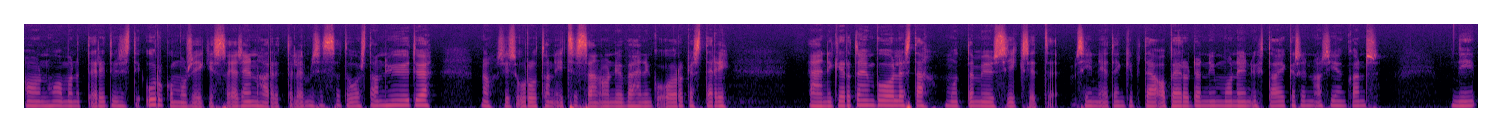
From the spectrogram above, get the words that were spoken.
olen huomannut että erityisesti urkomusiikissa ja sen harjoittelemisessa tuosta on hyötyä. No siis uruthan itsessään on jo vähän niin kuin orkesteri, äänikertojen puolesta, mutta myös siksi, että siinä jotenkin pitää operoida niin monen yhtäaikaisen asian kanssa. Niin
